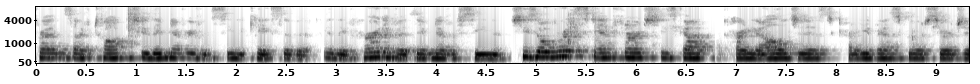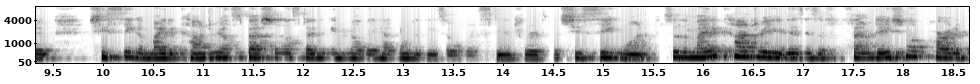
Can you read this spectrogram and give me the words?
friends I've talked to, they've never even seen a case of it. You know, they've heard of it, they've never seen it. She's over at Stanford. She's got a cardiologist, cardiovascular surgeon. She's seeing a mitochondrial specialist. I didn't even know they had one of these over at Stanford, but she's seeing one. So the mitochondria is, is a foundational part of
